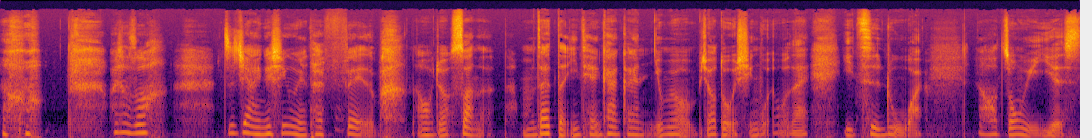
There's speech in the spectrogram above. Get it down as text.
然后我想说只讲一个新闻也太废了吧，然后我就算了，我们再等一天看看有没有比较多的新闻，我再一次录完，然后终于 yes，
